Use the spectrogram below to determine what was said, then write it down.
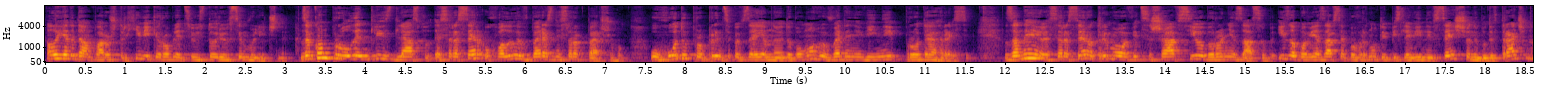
Але я додам пару штрихів, які роблять цю історію символічною. Закон про ленд-ліз для СРСР ухвалили в березні 41-го. Угоду про принципи взаємної допомоги у веденні війни проти агресії. За нею СРСР отримував від США всі оборонні засоби і зобов'язався повернути після війни все, що не буде втрачено,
